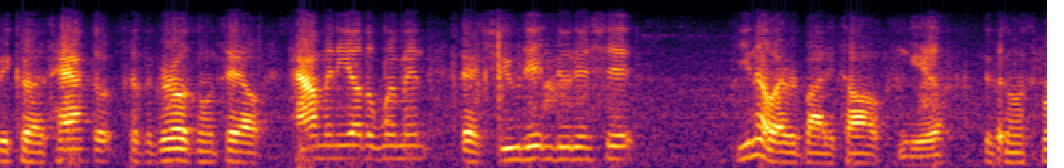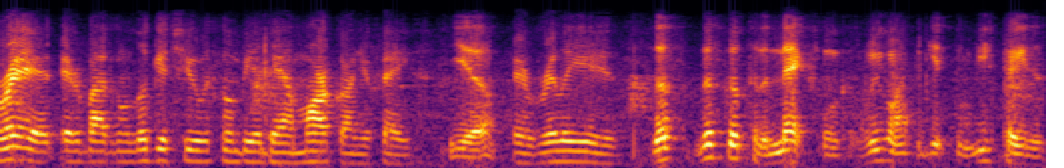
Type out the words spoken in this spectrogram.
because half the because the girl's gonna tell how many other women that you didn't do this shit. You know everybody talks. Yeah. It's gonna spread. Everybody's gonna look at you. It's gonna be a damn mark on your face. Yeah. It really is. Let's let's go to the next one because we're gonna have to get through these pages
